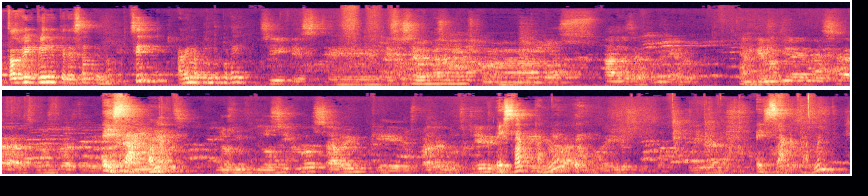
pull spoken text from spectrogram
Estás bien, bien interesante, ¿no? Sí, hay una pregunta por ahí. Sí, este, eso se ve más o menos como a los padres de la familia, ¿no? Aunque no tienen esas muestras de. Exactamente. Los, los hijos saben que los padres los quieren. Exactamente. por ellos y los cuidan. Exactamente.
